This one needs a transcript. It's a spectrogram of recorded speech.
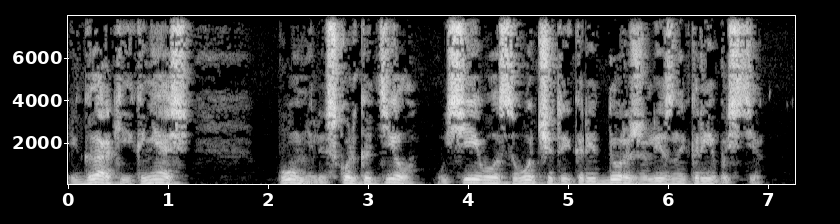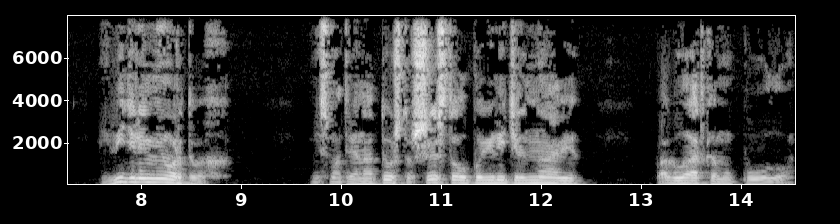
и Гарки, и князь, помнили, сколько тел усеивало сводчатые коридоры железной крепости, видели мертвых, несмотря на то, что шествовал повелитель Нави по гладкому полу.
